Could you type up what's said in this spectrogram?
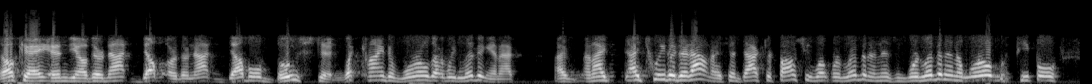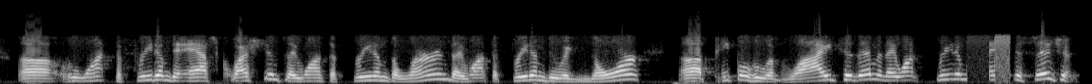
Okay, and you know they're not double or they're not double boosted. What kind of world are we living in? I, I and I I tweeted it out and I said, Dr. Fauci, what we're living in is we're living in a world with people uh, who want the freedom to ask questions. They want the freedom to learn. They want the freedom to ignore uh, people who have lied to them, and they want freedom to make decisions.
